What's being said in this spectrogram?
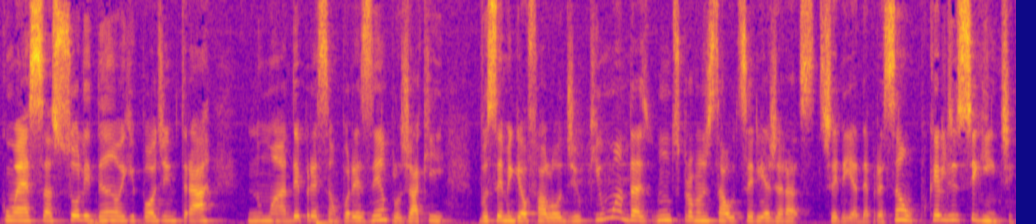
com essa solidão e que pode entrar numa depressão. Por exemplo, já que você, Miguel, falou de que uma das, um dos problemas de saúde seria, gera, seria a depressão, porque ele diz o seguinte:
